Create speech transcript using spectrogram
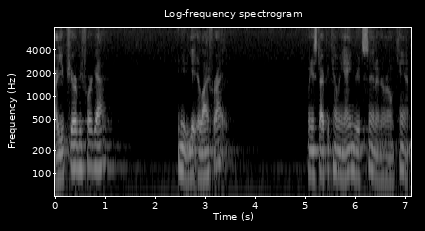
Are you pure before God? You need to get your life right. We need to start becoming angry at sin in our own camp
